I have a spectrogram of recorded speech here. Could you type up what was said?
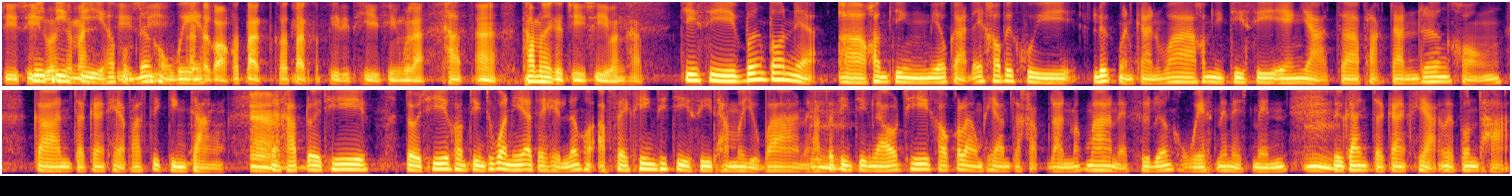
GC มีด้วยใช่ไหม GC ครับผมเรื่องของ waste แต่ก่อนเขาตัดเขาตัดกับ PTT ทิ้งไปแล้วครับอะทำอะไรกับ GC บ้างครับ GC เบื้องต้นเนี่ยอ่าความจริงมีโอกาสได้เข้าไปคุยลึกเหมือนกันว่าความจริง GC เองอยากจะผลักดันเรื่องของการจัดการขยะพลาสติกจริงจังอ่านนะครับโดยที่โดยที่ความจริงทุกวันนี้อาจจะเห็นเรื่องของ upcycling ที่ GC ทำมาอยู่บ้างนะครับอืมแต่จริง ๆ แล้วที่เขากำลังพยายามจะขับดันมากๆเนี่ยคือเรื่องของ waste management อืมหรือการจัดการขยะตั้งแต่ต้นทาง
